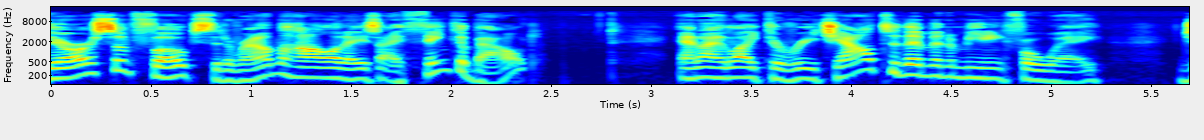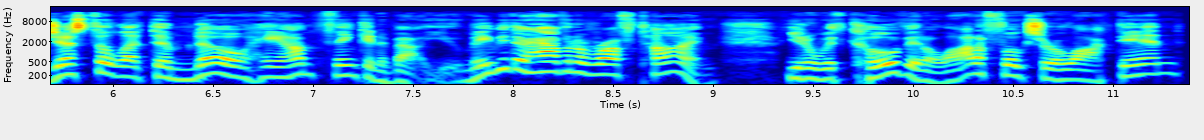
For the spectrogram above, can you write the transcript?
There are some folks that around the holidays I think about, and I like to reach out to them in a meaningful way just to let them know, hey, I'm thinking about you. Maybe they're having a rough time. You know, with COVID, a lot of folks are locked in,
